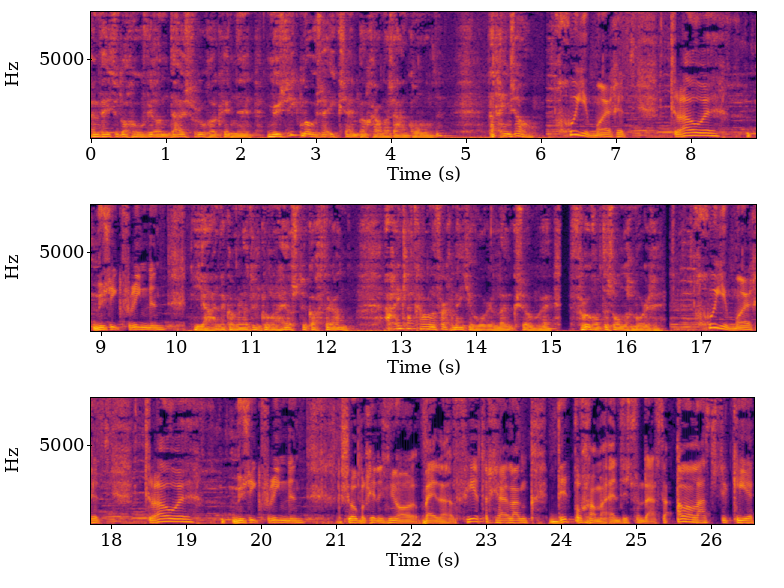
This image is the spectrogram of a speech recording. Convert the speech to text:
En weet u nog hoe Willem Duis vroeger ook in uh, muziekmozaïek zijn programma's aankondigde? Dat ging zo. Goedemorgen, trouwe muziekvrienden. Ja, en dan kwam er natuurlijk nog een heel stuk achteraan. Ach, ik laat gewoon een fragmentje horen. Leuk, zo uh, vroeg op de zondagmorgen. Goedemorgen, trouwe muziekvrienden. Zo begin ik nu al bijna 40 jaar lang dit programma. En het is vandaag de allerlaatste keer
